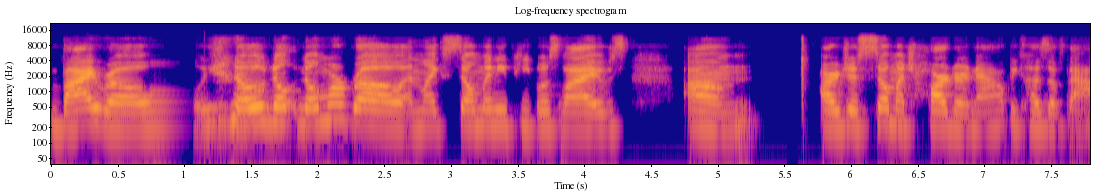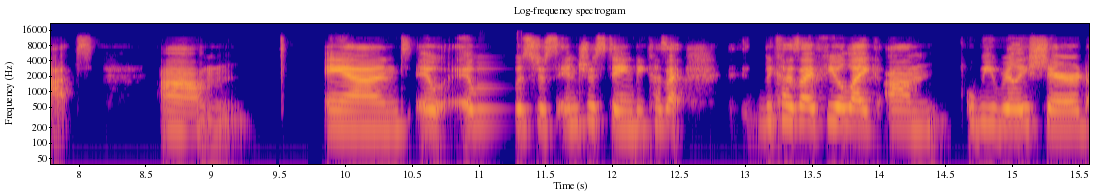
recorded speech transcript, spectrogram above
bye roe. You know no no more roe and like so many people's lives um are just so much harder now because of that. Um and it, it was just interesting because i because i feel like um we really shared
